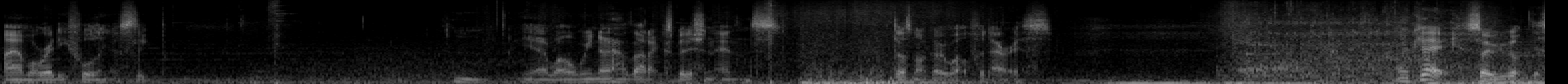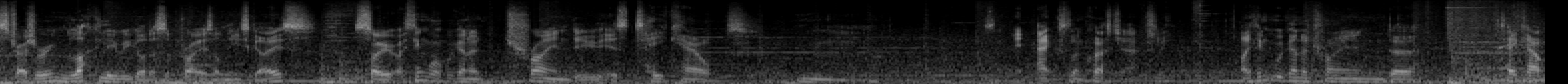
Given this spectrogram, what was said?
I am already falling asleep. Hmm. Yeah, well, we know how that expedition ends. It Does not go well for Darius. Okay, so we've got this treasure room. Luckily we got a surprise on these guys. So I think what we're going to try and do is take out... Hmm... Excellent question, actually. I think we're going to try and uh, take out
